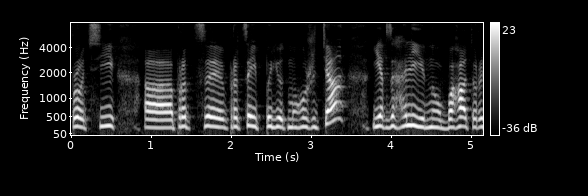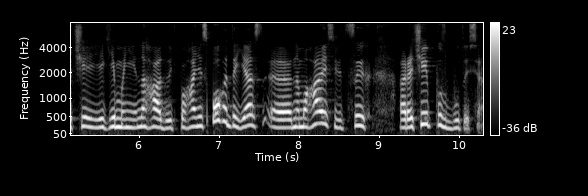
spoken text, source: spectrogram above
про ці про це про цей період мого життя. Я взагалі ну багато речей, які мені нагадують погані спогади, я е, намагаюся від цих речей позбутися.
